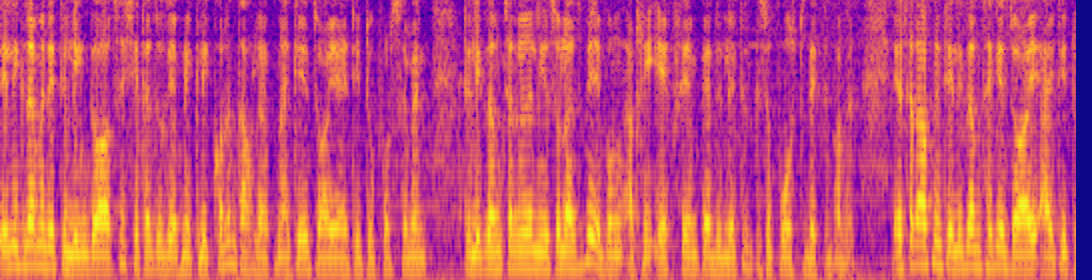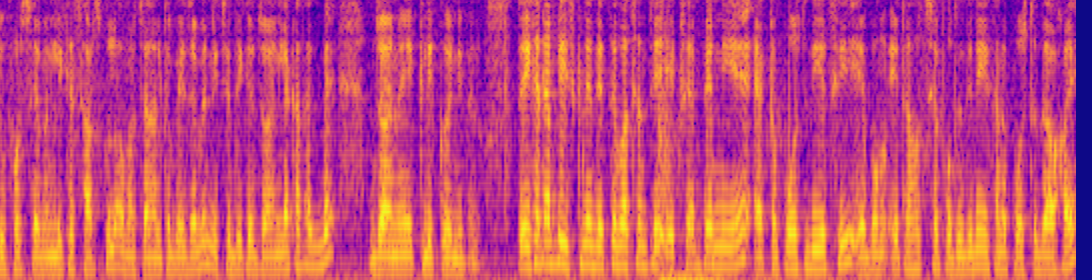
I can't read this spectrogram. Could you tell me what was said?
টেলিগ্রামের একটি লিঙ্ক দেওয়া আছে, সেটা যদি আপনি ক্লিক করেন তাহলে আপনাকে Joy IT two four seven Telegram চ্যানেলে নিয়ে চলে আসবে এবং আপনি এক্সএম্পেয়ার রিলেটেড কিছু পোস্ট দেখতে পাবেন। এছাড়া আপনি টেলিগ্রাম থেকে Joy IT two four seven লিখে সার্চ করলে আমার চ্যানেলটা পেয়ে যাবেন। নিচের দিকে জয়েন লেখা থাকবে। জয়েনে ক্লিক করে নেবেন। তো এখানে আপনি স্ক্রিনে দেখতে পাচ্ছেন যে এক্স অ্যাম্পের নিয়ে একটা পোস্ট দিয়েছি এবং এটা হচ্ছে প্রতিদিনই এখানে পোস্ট দেওয়া হয়।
